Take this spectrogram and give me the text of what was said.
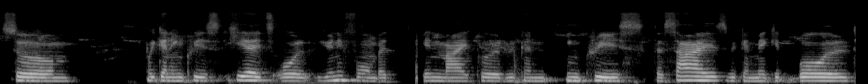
So um, we can increase, here it's all uniform, but in my code, we can increase the size, we can make it bold,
